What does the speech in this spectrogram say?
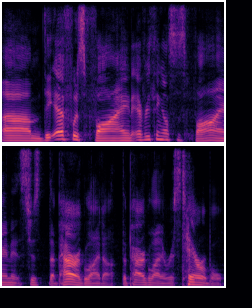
Um, the F was fine. Everything else is fine. It's just the paraglider. The paraglider is terrible.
